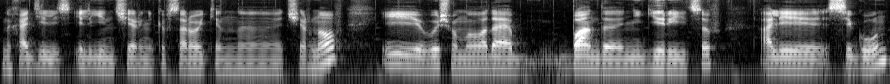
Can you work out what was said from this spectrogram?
находились Ильин, Черников, Сорокин, э, Чернов, и вышла молодая банда нигерийцев, Али Сигун,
